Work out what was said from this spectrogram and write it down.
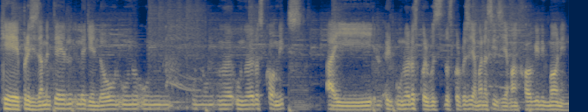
que precisamente leyendo un, uno de los cómics ahí uno de los cuerpos, los cuerpos se llaman así, se llaman Hugging y Morning.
